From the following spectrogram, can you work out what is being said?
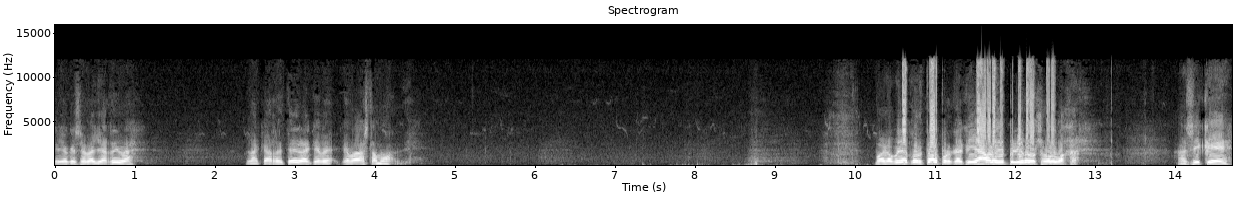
Aquello que se vaya arriba, la carretera que, que va hasta Mondi. Bueno, voy a cortar porque aquí ahora es peligroso bajar. Así que,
